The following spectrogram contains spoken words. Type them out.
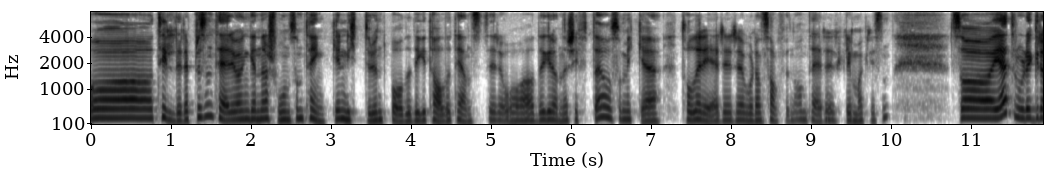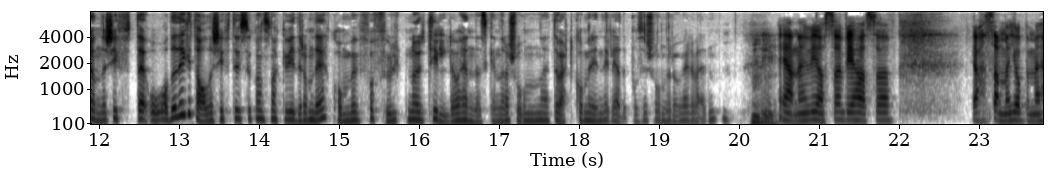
Og Tilde representerer jo en generasjon som tenker nytt rundt både digitale tjenester og det grønne skiftet, og som ikke tolererer hvordan samfunnet håndterer klimakrisen. Så jeg tror det grønne skiftet og det digitale skiftet hvis du kan snakke videre om det, kommer for fullt når Tilde og hennes generasjon etter hvert kommer inn i lederposisjoner over hele verden. Mm. Enig. Vi, også, vi har også ja, samme jobber med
